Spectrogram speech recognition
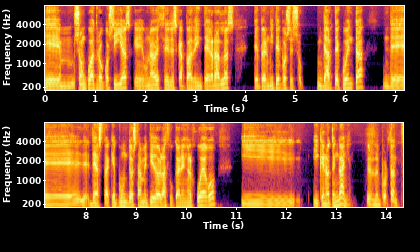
Em, son cuatro cosillas que una vez eres capaz de integrarlas, te permite, pues eso, darte cuenta de, hasta qué punto está metido el azúcar en el juego y, que no te engañen, que es lo importante.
